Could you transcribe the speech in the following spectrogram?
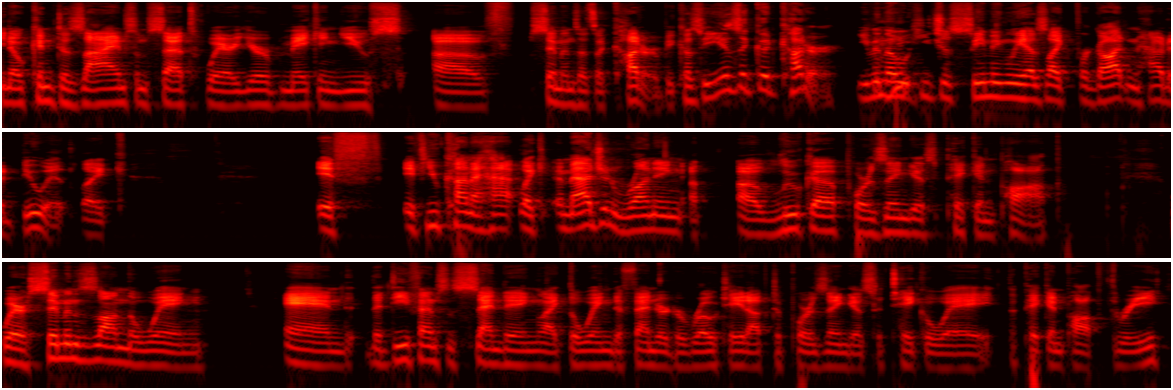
you know, can design some sets where you're making use of Simmons as a cutter because he is a good cutter, even though mm-hmm. he just seemingly has like forgotten how to do it. Like if if you kind of had like imagine running a, a Luka Porzingis pick and pop where Simmons is on the wing and the defense is sending like the wing defender to rotate up to Porzingis to take away the pick and pop three,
